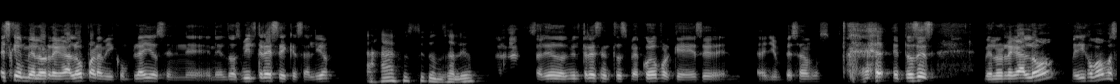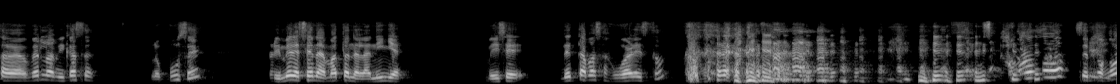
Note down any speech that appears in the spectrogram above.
es que me lo regaló para mi cumpleaños en, en el 2013 que salió. Ajá, justo cuando salió. Ajá, salió en 2013, entonces me acuerdo porque ese año empezamos. entonces me lo regaló, me dijo, vamos a verlo a mi casa. Lo puse, primera escena, matan a la niña. Me dice, ¿neta vas a jugar esto? se enojó, se enojó.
